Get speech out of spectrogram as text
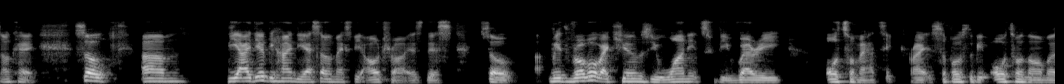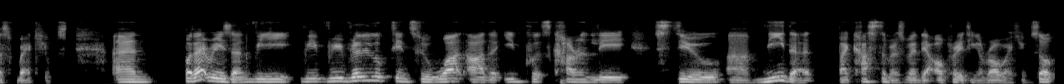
Okay, so um, the idea behind the S7 Max V Ultra is this. So with robot vacuums, you want it to be very automatic, right? It's supposed to be autonomous vacuums. And for that reason, we, we, we really looked into what are the inputs currently still um, needed by customers when they're operating a raw vacuum. So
